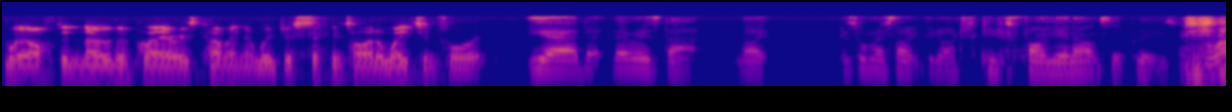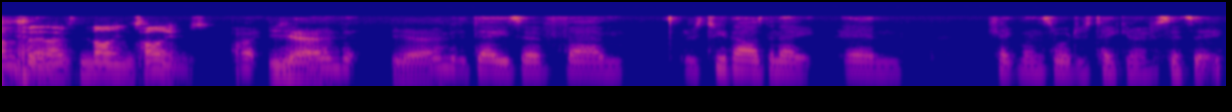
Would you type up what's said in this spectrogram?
we often know the player is coming and we're just sick and tired of waiting for it. Yeah, th- there is that. Like, it's almost like, you know, just can you just finally announce it, please? Moran's been announced nine times. I, I Yeah, remember, I yeah. remember the days of um, it was 2008 in Sheikh Mansour just taking over City,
